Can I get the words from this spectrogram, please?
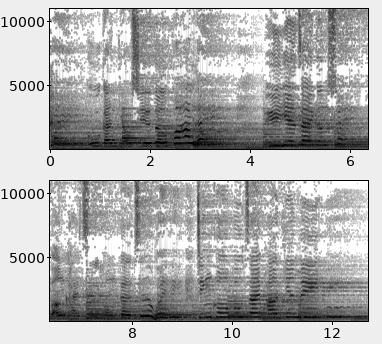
黑。不敢凋谢的花蕾，雨也在跟随，放开刺痛的滋味，今后不再怕天明。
